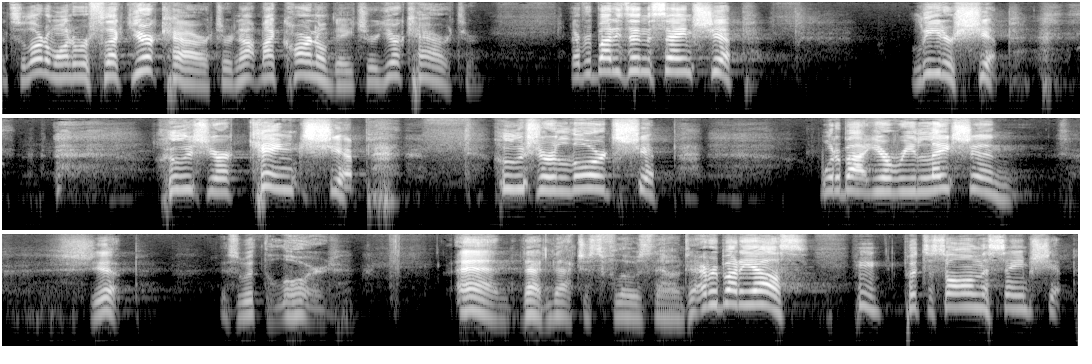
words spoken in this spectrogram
And so, Lord, I want to reflect your character, not my carnal nature, your character. Everybody's in the same ship. Leadership. Who's your kingship? Who's your lordship? What about your relationship? Is with the Lord. And that, that just flows down to everybody else. Hmm, puts us all in the same ship.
